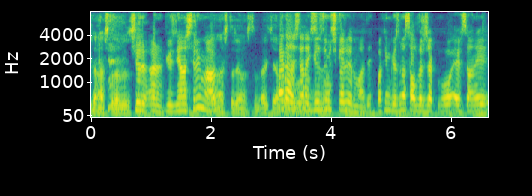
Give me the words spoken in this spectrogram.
yanaştırabilirsin. Şöyle aynen. Göz yanaştırayım mı abi? Yanaştır yanaştır. Belki Arkadaşlar gözümü ısırmaz. çıkarıyorum hadi. Bakayım gözüme saldıracak mı? O efsaneyi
